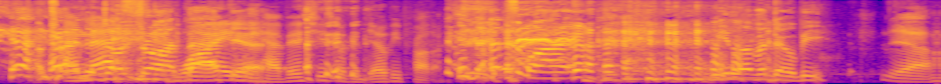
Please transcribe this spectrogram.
I'm trying and to that's draw, draw it why back. we Yeah. have issues with Adobe products. That's why we love Adobe. Yeah.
